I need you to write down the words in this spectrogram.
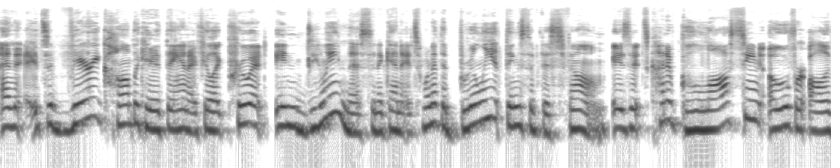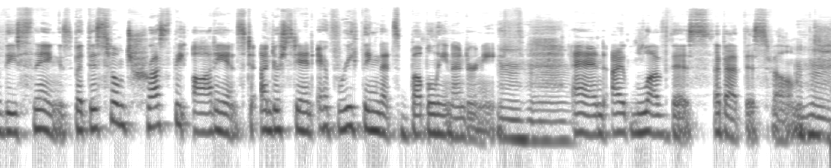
And it's a very complicated thing. And I feel like Pruitt, in doing this, and again, it's one of the brilliant things of this film, is it's kind of glossing over all of these things. But this film trusts the audience to understand everything that's bubbling underneath. Mm-hmm. And I love this about this film. Mm-hmm.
